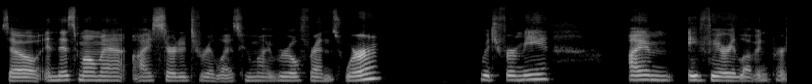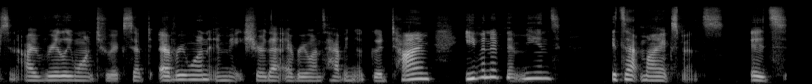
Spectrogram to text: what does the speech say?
So in this moment i started to realize who my real friends were which for me I am a very loving person. I really want to accept everyone and make sure that everyone's having a good time, even if it means it's at my expense. It's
